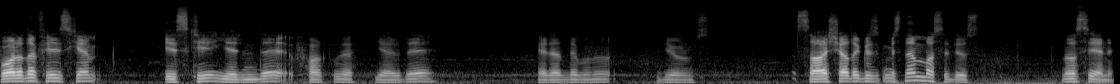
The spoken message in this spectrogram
Bu arada facecam eski yerinde farklı yerde. Herhalde bunu biliyorum. Sağ aşağıda gözükmesinden mi bahsediyorsun? Nasıl yani?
